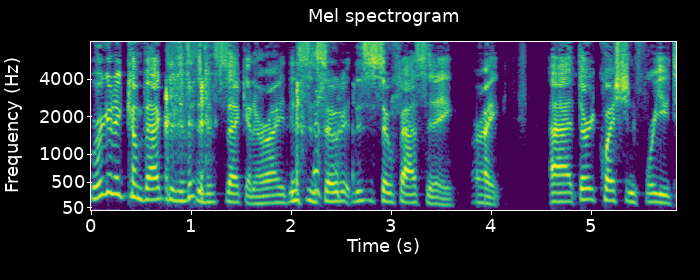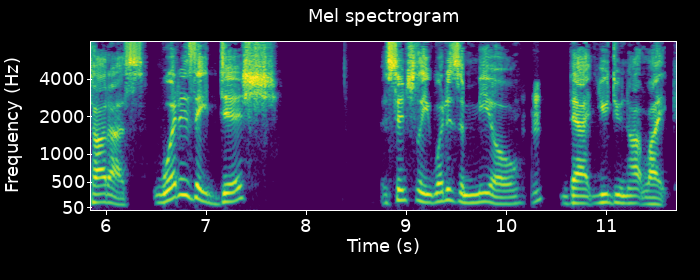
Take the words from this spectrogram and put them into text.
we're gonna come back to this in a second. All right, this is so this is so fascinating. All right, uh, third question for you, Tadas. What is a dish? Essentially, what is a meal Mhm. that you do not like?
